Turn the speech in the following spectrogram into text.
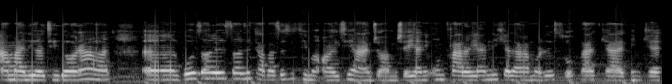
عملیاتی دارن گزارش سازی توسط تیم آیتی انجام میشه. یعنی اون فرایندی که در مورد صحبت کردیم که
